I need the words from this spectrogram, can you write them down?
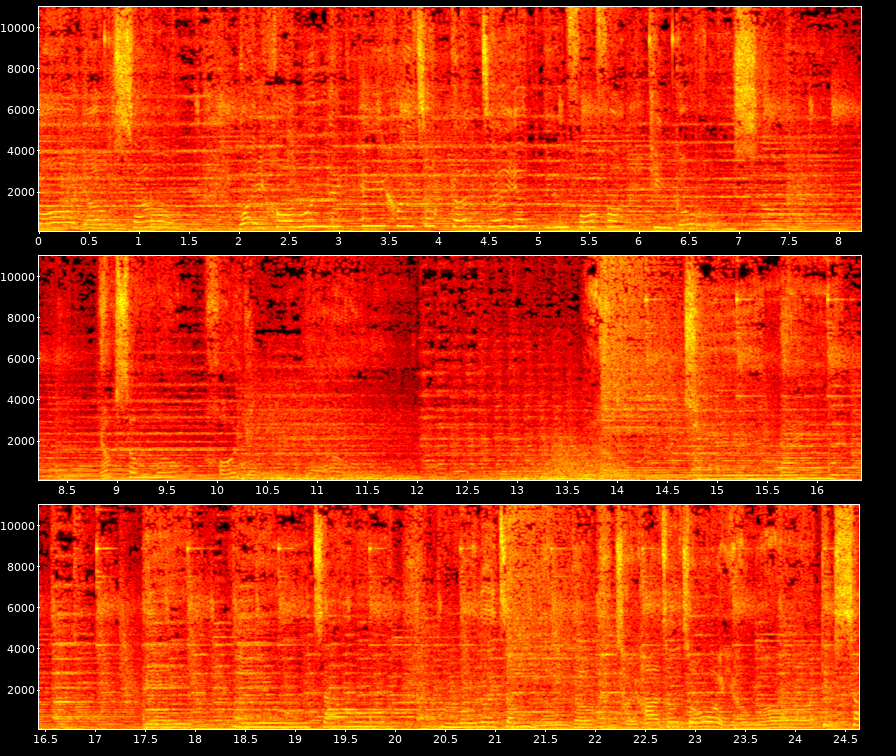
我右手。为何没力气去捉紧这一点火花？天高海深，有什么可拥有？留住你，别要走。无奈怎能够，除下再左右我的手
